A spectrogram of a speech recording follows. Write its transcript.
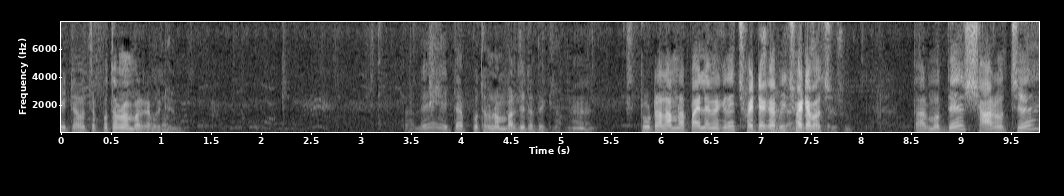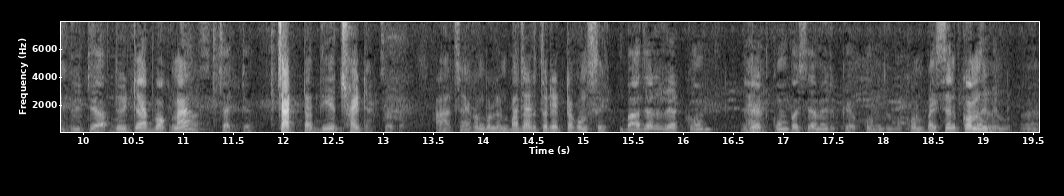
এইটা হচ্ছে প্রথম নাম্বার গাভিটা তাহলে এটা প্রথম নাম্বার যেটা দেখলাম। হ্যাঁ। টোটাল আমরা পাইলাম এখানে ছয়টা গাভি ছয়টা বাছুর। তার মধ্যে সার হচ্ছে দুইটা দুইটা বকনা চারটা। চারটা দিয়ে ছয়টা। ছয়টা। আচ্ছা এখন বলেন বাজারে তো রেটটা কমছে? বাজারে রেট কম রেট কম পাইছি আমি কম দেবো। কম পাইছেন কম দেবেন। হ্যাঁ।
